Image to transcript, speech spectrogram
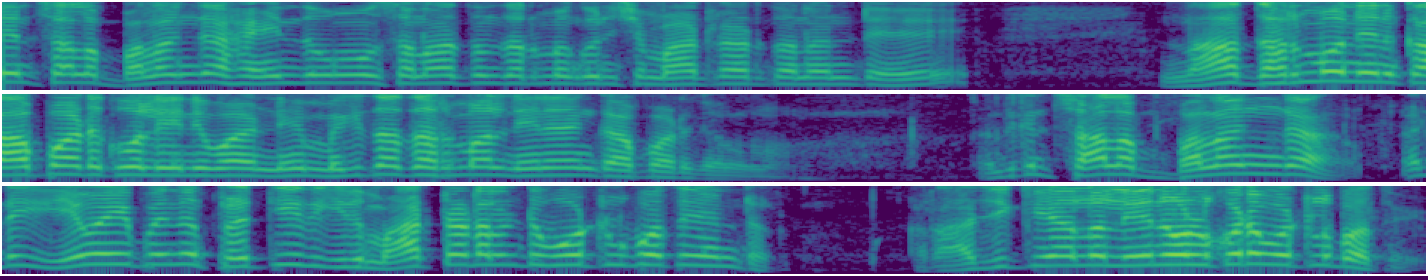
నేను చాలా బలంగా హైందవం సనాతన ధర్మం గురించి మాట్లాడతానంటే నా ధర్మం నేను కాపాడుకోలేని వాడిని మిగతా ధర్మాలు నేనేం కాపాడగలను. అందుకని చాలా బలంగా అంటే ఏమైపోయింది ప్రతిదీ ఇది మాట్లాడాలంటే ఓట్లు పోతాయి అంటారు రాజకీయాల్లో లేని వాళ్ళు కూడా ఓట్లు పోతాయి.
